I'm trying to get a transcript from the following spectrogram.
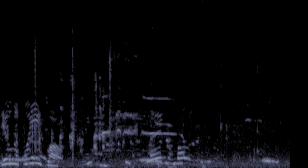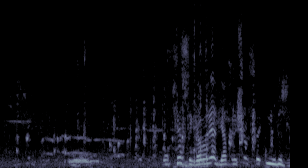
Він на своїй плавав. Вот, честно говоря, я пришел, что им люди.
